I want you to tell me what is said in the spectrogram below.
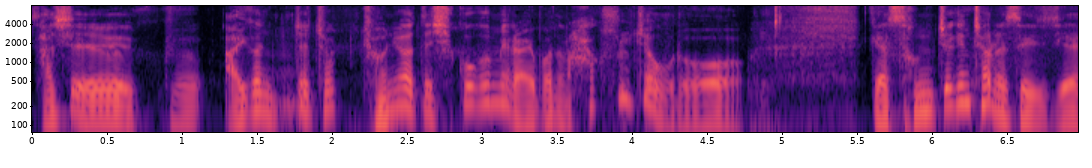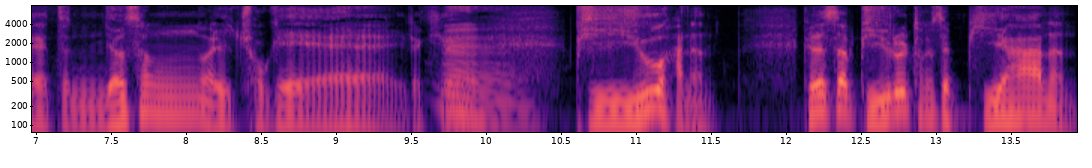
사실 그 아 이건 이제 저, 전혀 어떤 19금이라기보다는 학술적으로 그러니까 성적인 차원에서 이제 어떤 여성을 조개에 이렇게 네. 비유하는 그래서 비유를 통해서 비하하는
